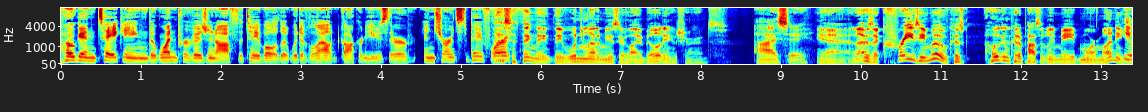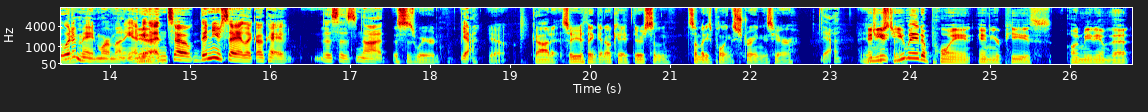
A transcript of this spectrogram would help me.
Hogan taking the one provision off the table that would have allowed Gawker to use their insurance to pay for That's it. the thing. They they wouldn't let him use their liability insurance. I see. Yeah, and that was a crazy move because Hogan could have possibly made more money. He would have made more money. I mean, Yeah. and so then you say like, okay, this is not, This is weird. yeah, Yeah, got it. So you're thinking, okay, there's some somebody's pulling strings here. yeah. And you Interesting. you made a point in your piece on Medium that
